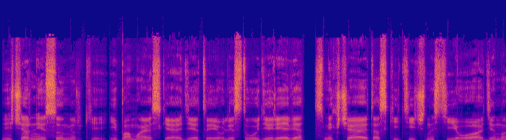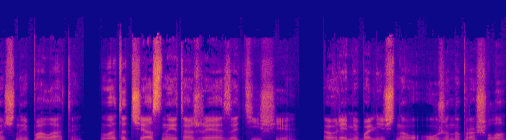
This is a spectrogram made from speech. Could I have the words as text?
Вечерние сумерки и по-майски одетые в листву деревья смягчают аскетичность его одиночной палаты. В этот час на этаже затишье. Время больничного ужина прошло.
